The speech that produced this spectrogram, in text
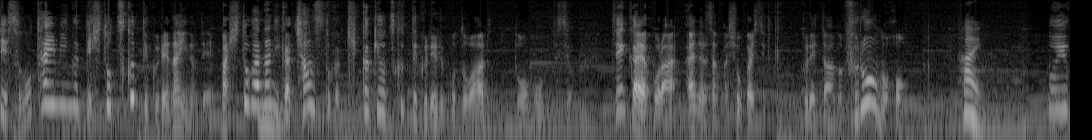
でそのタイミングって人作ってくれないので、まあ、人が何かチャンスとかきっかけを作ってくれることはあると思うんですよ。前回ほらあやなるさんが紹介してくれたあのフローの本。うんはい。そういう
